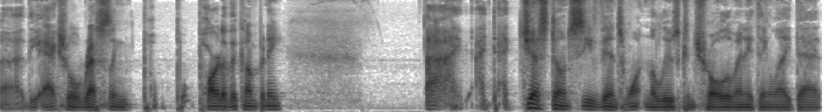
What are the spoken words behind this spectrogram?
uh, the actual wrestling p- p- part of the company. I, I I just don't see Vince wanting to lose control of anything like that.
